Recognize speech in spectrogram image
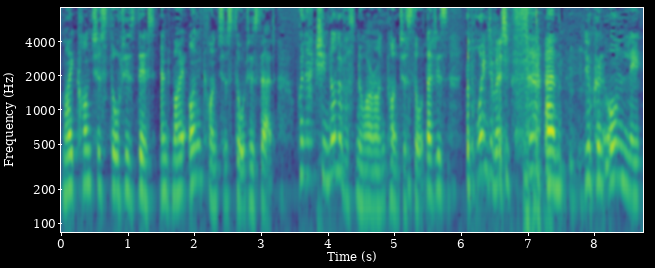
my conscious thought is this and my unconscious thought is that, when actually none of us know our unconscious thought. That is the point of it. Um, you can only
